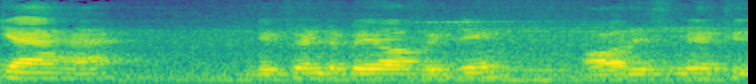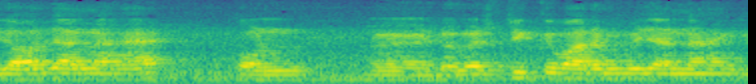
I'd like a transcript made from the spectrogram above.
क्या है डिफरेंट वे ऑफ़ ईटिंग और इसमें एक चीज़ और जानना है कौन डोमेस्टिक के बारे में भी जानना है कि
